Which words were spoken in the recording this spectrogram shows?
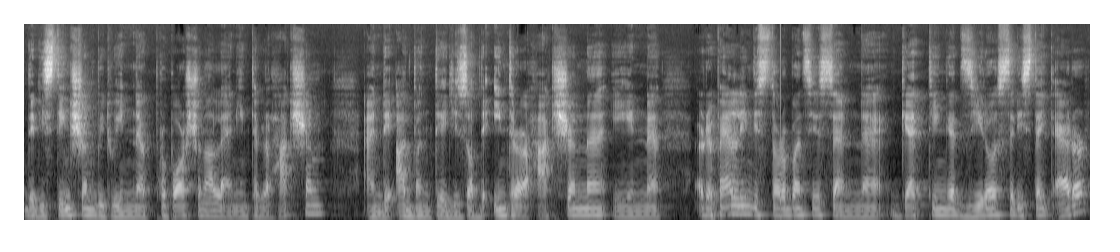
The distinction between uh, proportional and integral action, and the advantages of the integral action in repelling disturbances and uh, getting a zero steady state error.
